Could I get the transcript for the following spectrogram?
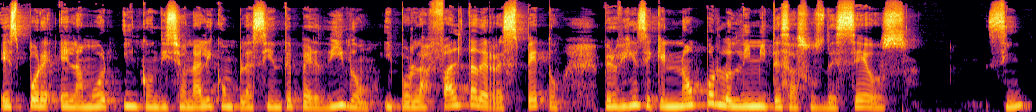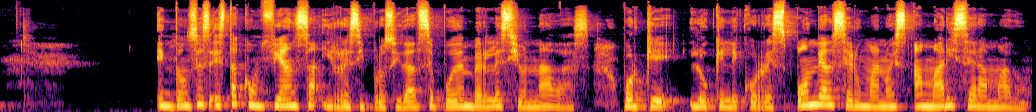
es por el amor incondicional y complaciente perdido y por la falta de respeto, pero fíjense que no por los límites a sus deseos, ¿sí? Entonces esta confianza y reciprocidad se pueden ver lesionadas porque lo que le corresponde al ser humano es amar y ser amado.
